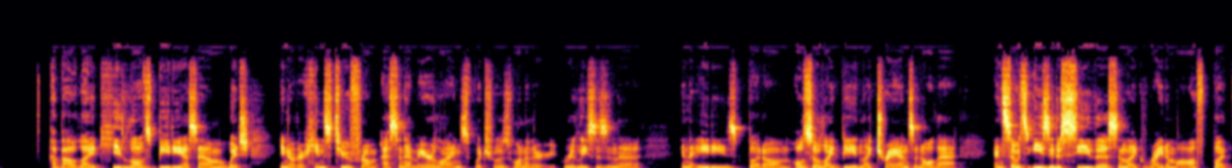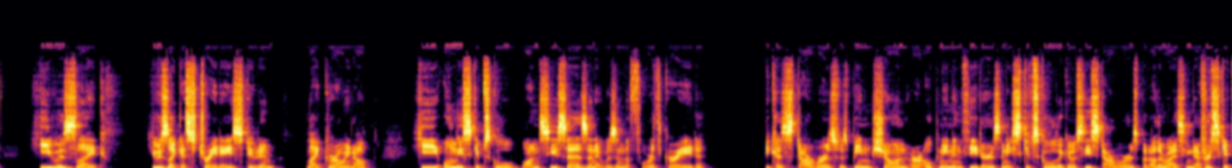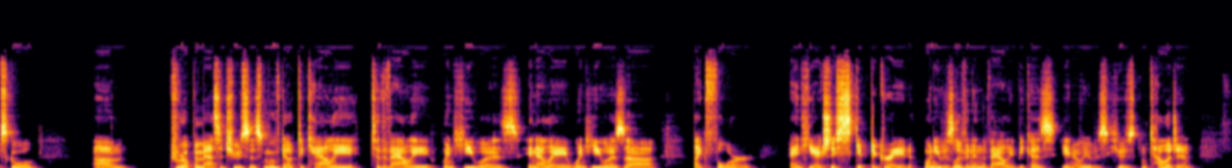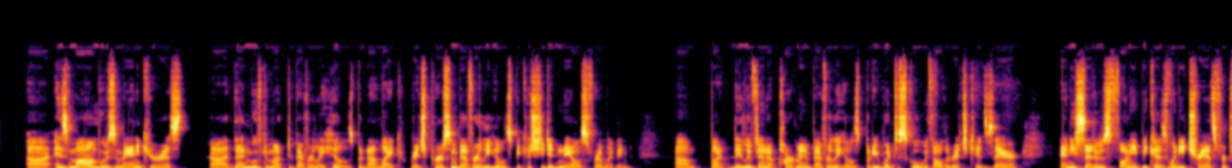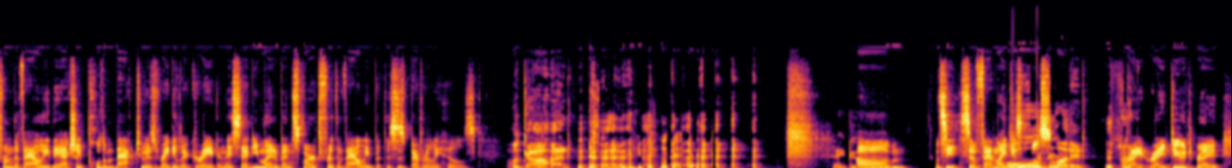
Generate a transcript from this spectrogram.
about like he loves bdsm which you know they're hints to from s&m airlines which was one of their releases in the in the 80s but um also like being like trans and all that. And so it's easy to see this and like write him off but he was like he was like a straight a student like growing up. He only skipped school once he says and it was in the fourth grade because star wars was being shown or opening in theaters and he skipped school to go see star wars but otherwise he never skipped school. Um, grew up in massachusetts moved out to cali to the valley when he was in la when he was uh, like four and he actually skipped a grade when he was living in the valley because you know he was he was intelligent uh, his mom who was a manicurist uh, then moved him out to Beverly Hills, but not like rich person Beverly Hills because she did nails for a living. Um, but they lived in an apartment in Beverly Hills, but he went to school with all the rich kids there. And he said it was funny because when he transferred from the Valley, they actually pulled him back to his regular grade. And they said, You might have been smart for the Valley, but this is Beverly Hills. Oh God. Dang, dude. Um, let's see. So Fat Mike is Cold blooded. right, right, dude, right.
